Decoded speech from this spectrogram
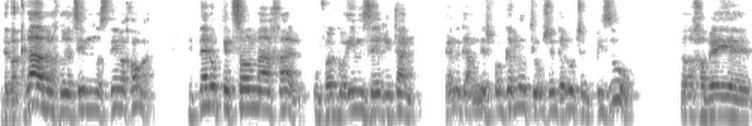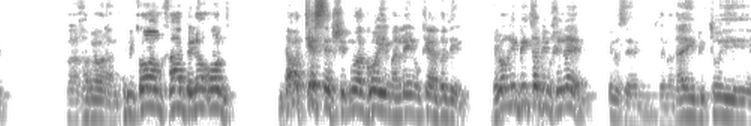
ובקרב אנחנו יוצאים נוסעים אחורה. נתננו כצאן מאכל, ובגויים זהר איתנו. כן, גם יש פה גלות, תיאור של גלות, של פיזור ברחבי, ברחבי העולם. מקור עמך בלא הון. כמה כסף שילמו הגויים עלינו כעבדים, ולא ריבית במחיריהם. כאילו זה, זה ודאי ביטוי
